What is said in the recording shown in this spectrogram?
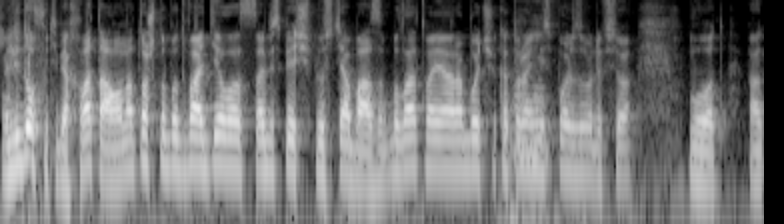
Лидов у тебя хватало на то, чтобы два отдела обеспечить, плюс у тебя база была твоя рабочая, которую они использовали, все. Вот. А,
